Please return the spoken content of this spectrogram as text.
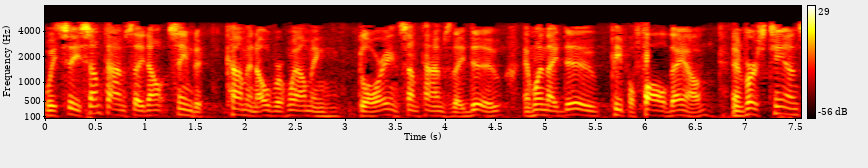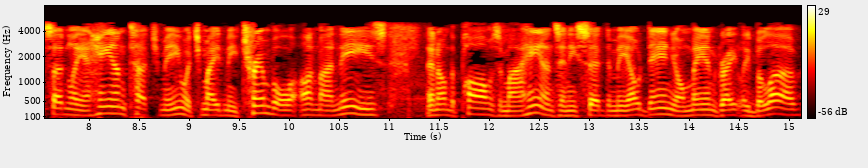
We see sometimes they don't seem to come in overwhelming glory, and sometimes they do. And when they do, people fall down. In verse 10, suddenly a hand touched me, which made me tremble on my knees and on the palms of my hands. And he said to me, O Daniel, man greatly beloved,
